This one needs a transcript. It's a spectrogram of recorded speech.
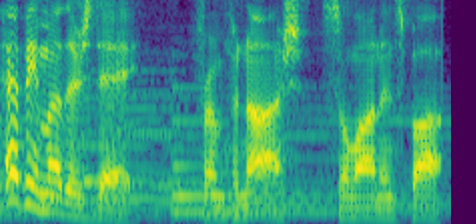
Happy Mother's Day from Panache Salon and Spa.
